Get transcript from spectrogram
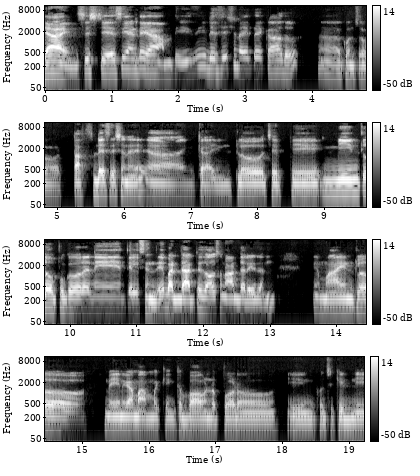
యా ఇన్సిస్ట్ చేసి అంటే యా అంత ఈజీ డెసిషన్ అయితే కాదు. కొంచెం టఫ్ డెసిషన్ ఇంకా ఇంట్లో చెప్పి మీ ఇంట్లో ఒప్పుకోరని తెలిసింది but that is also not the reason మా ఇంట్లో మెయిన్గా మా అమ్మకి ఇంకా బాగుండకపోవడం ఈ కొంచెం కిడ్నీ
